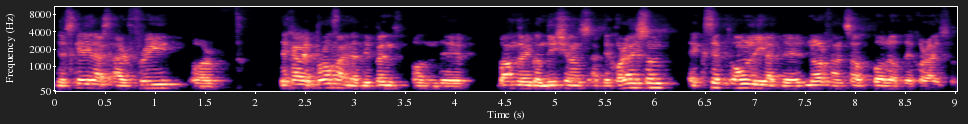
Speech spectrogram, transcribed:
the scalars are free or they have a profile that depends on the boundary conditions at the horizon, except only at the north and south pole of the horizon.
